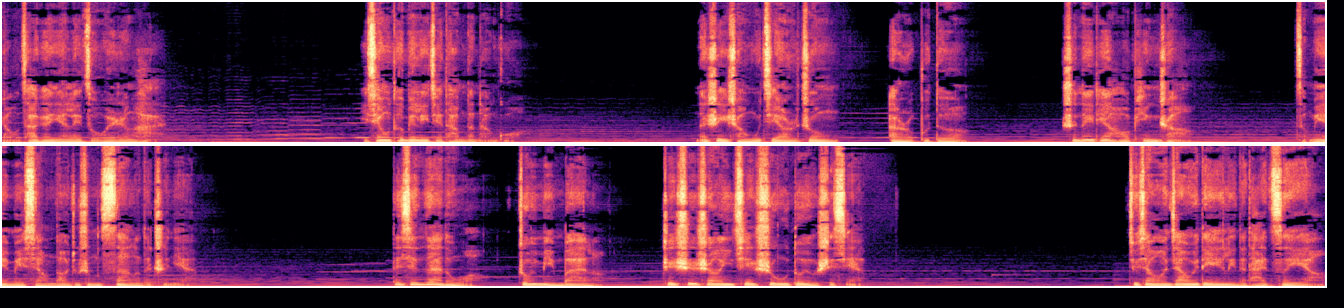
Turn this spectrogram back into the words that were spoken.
让我擦干眼泪，走回人海。以前我特别理解他们的难过，那是一场无疾而终、爱而不得，是那天好平常，怎么也没想到就这么散了的执念。但现在的我终于明白了，这世上一切事物都有时限，就像王家卫电影里的台词一样。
